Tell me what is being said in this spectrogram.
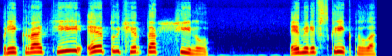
«Прекрати эту чертовщину!» Эмили вскрикнула.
